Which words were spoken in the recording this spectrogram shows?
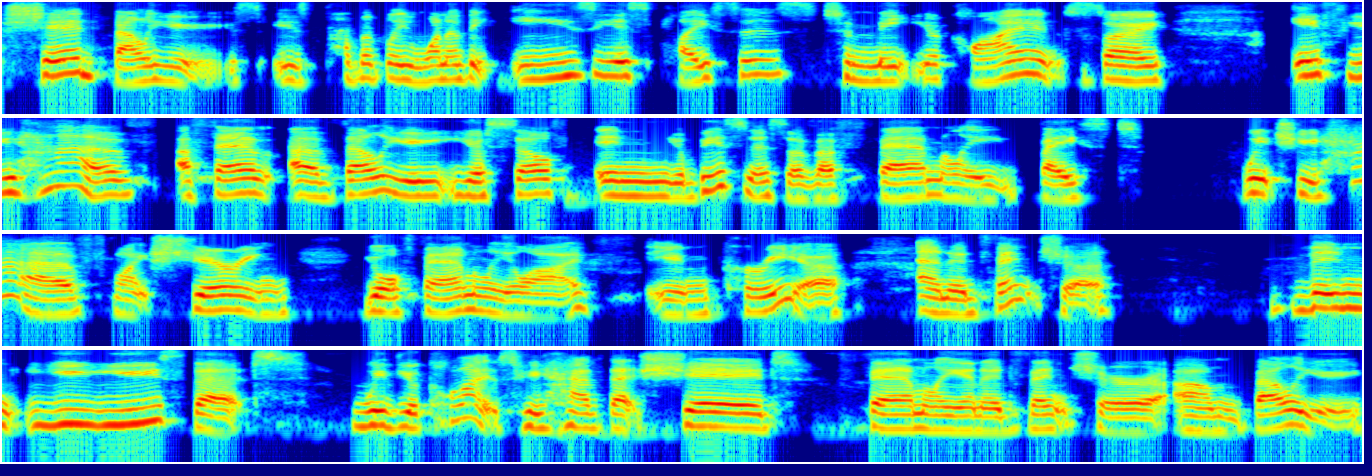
shared values is probably one of the easiest places to meet your client. So if you have a fam- a value yourself in your business of a family based which you have like sharing your family life in Korea and adventure, then you use that with your clients who have that shared family and adventure um, value.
